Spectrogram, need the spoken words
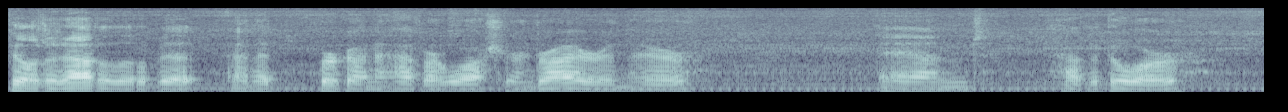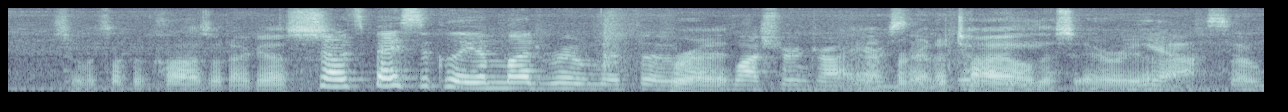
build it out a little bit, and it, we're going to have our washer and dryer in there and have a door. So it's like a closet, I guess. So it's basically a mud room with a Right. washer and dryer. And we're so gonna tile be- this area. Yeah, so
